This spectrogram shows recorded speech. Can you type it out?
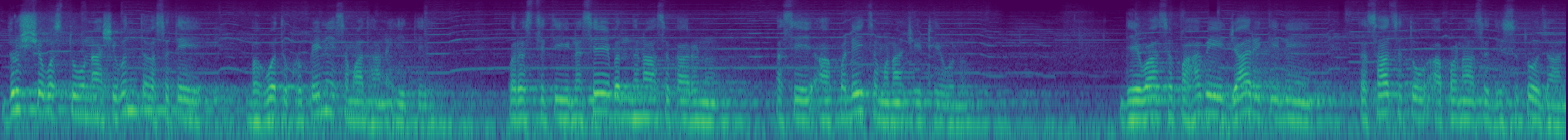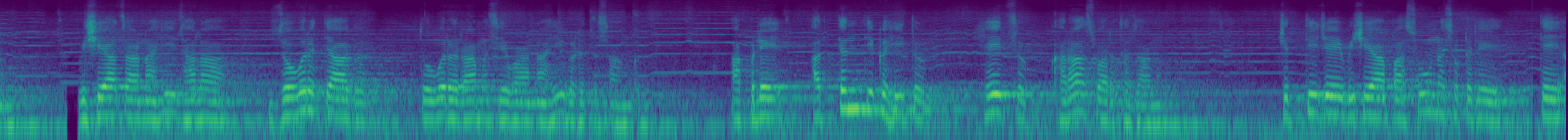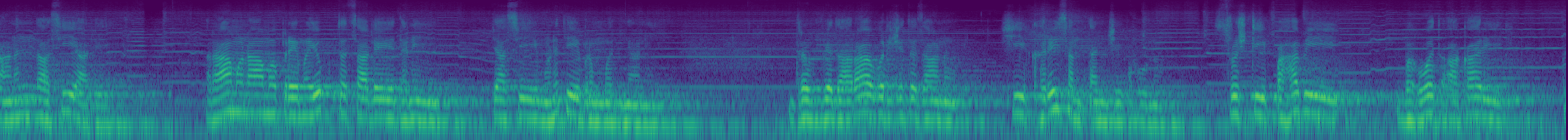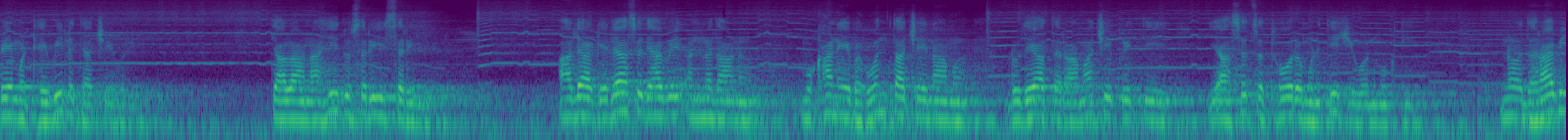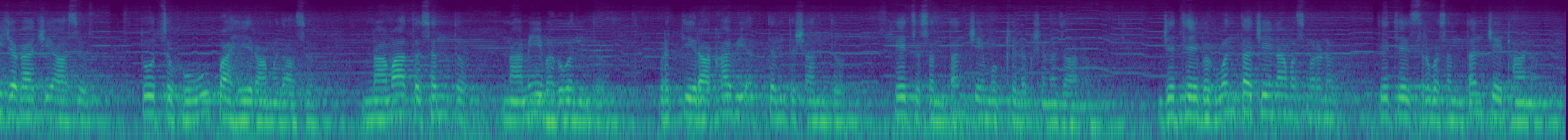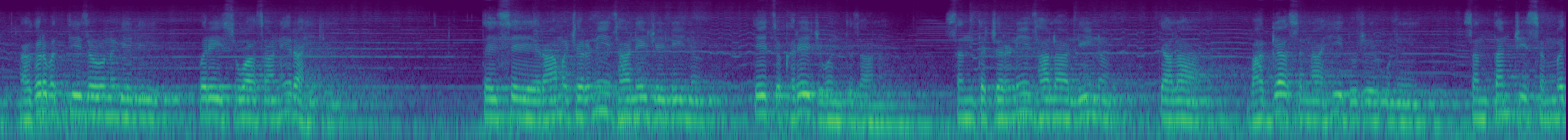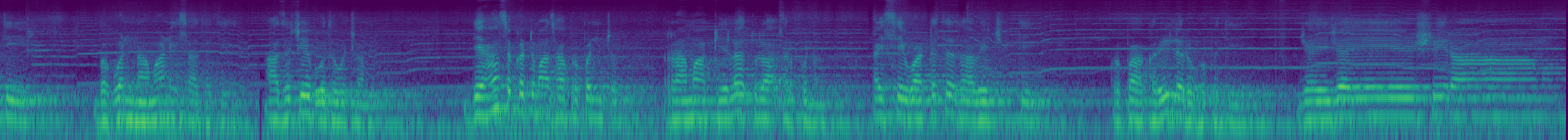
दृश्य वस्तू नाशिवंत असते भगवत कृपेने समाधान येते. परिस्थिती नसे बंधनास कारण असे आपलेच मनाची ठेवण. देवास पहावे ज्या रीतीने तसाच तो आपणास दिसतो जाण. विषयाचा नाही झाला जोवर त्याग तोवर रामसेवा नाही घडत सांग. आपले अत्यंतिक हित हेच खरा स्वार्थ जाण. चित्ती जे विषयापासून सुटले ते आनंदासी आले. रामनाम प्रेमयुक्त चाले धनी त्यासी म्हणते ब्रह्मज्ञानी. द्रव्यदारावर्जित जाण ही खरी संतांची खून सृष्टी पहावी भगवत आकारी प्रेम ठेवील त्याचेवरी त्याला नाही दुसरी सरी. आल्या गेल्यास द्यावे अन्नदान. मुखाने भगवंताचे नाम. हृदयात रामाची प्रीती. यासच थोर म्हणते जीवनमुक्ती. न धरावी जगाची आस. तोच होऊ पाहे रामदास. नामात संत नामे भगवंत. वृत्ती राखावी अत्यंत शांत. हेच संतांचे मुख्य लक्षण जाण. जेथे भगवंताचे नामस्मरण तेथे सर्व संतांचे ठाण. अगरबत्ती जळून गेली परी सुवासाने राहिली. तैसे रामचरणी झाले जे लीन तेच खरे जिवंत जाण. संतचरणी झाला लीन त्याला भाग्यास नाही दुजे उणे. संतांची संगती भगवन नामाने साधते. आजचे बोधवचन. देहासकट माझा प्रपंच रामा केला तुला अर्पण. ऐसे वाटत जावे चित्ती। कृपा करील रघुपती। जय जय श्रीराम।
